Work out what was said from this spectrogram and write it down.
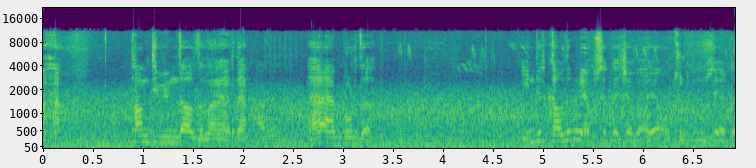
Aha. Tam dibimde aldı lan Erdem. He burada. İndir kaldır mı yapsak acaba ya oturduğumuz yerde?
